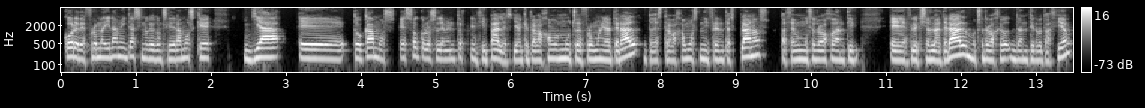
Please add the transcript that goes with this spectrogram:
core de forma dinámica, sino que consideramos que ya eh, tocamos eso con los elementos principales, ya que trabajamos mucho de forma unilateral, entonces trabajamos en diferentes planos, hacemos mucho trabajo de anti, eh, flexión lateral, mucho trabajo de antirrotación.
